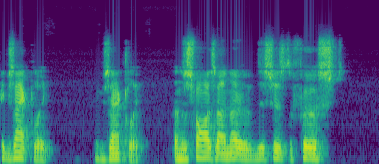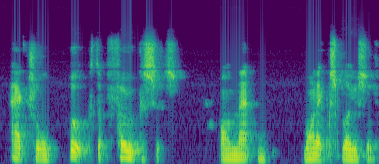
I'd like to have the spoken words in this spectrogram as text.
Exactly, exactly. And as far as I know, this is the first actual book that focuses on that one explosive.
